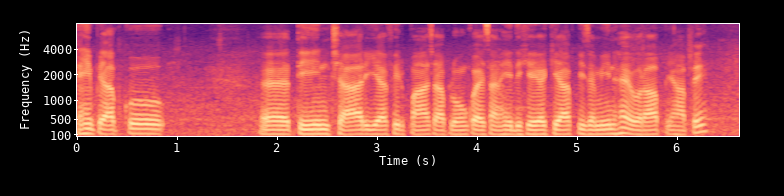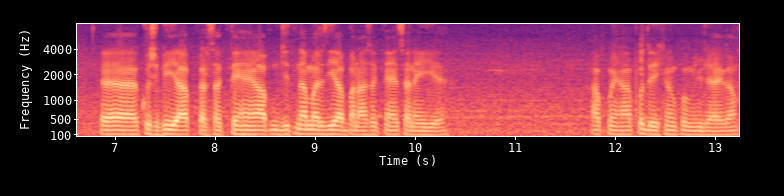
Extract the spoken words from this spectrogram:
कहीं पे आपको तीन, चार या फिर पाँच आप लोगों को ऐसा नहीं दिखेगा कि आपकी ज़मीन है और आप यहाँ पे कुछ भी आप कर सकते हैं। आप जितना मर्ज़ी आप बना सकते हैं, ऐसा नहीं है। आपको यहाँ पर देखने को मिल जाएगा।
